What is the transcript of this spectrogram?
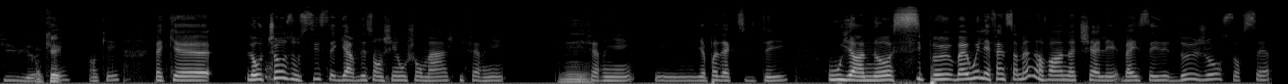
plus. Là, OK. OK? Fait que euh, l'autre chose aussi, c'est garder son chien au chômage. Il fait rien. Mmh. Il fait rien. Il n'y a pas d'activité. Ou il y en a si peu. Ben oui, les fins de semaine, on va à notre chalet. Ben c'est deux jours sur sept.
